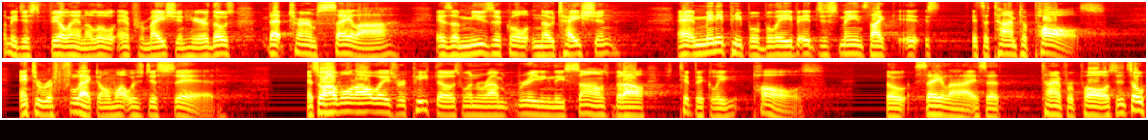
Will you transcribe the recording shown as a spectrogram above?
Let me just fill in a little information here. Those, that term Selah is a musical notation, and many people believe it just means like it's, it's a time to pause and to reflect on what was just said. And so I won't always repeat those when I'm reading these Psalms, but I'll typically pause. So Selah is a time for pause. And so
